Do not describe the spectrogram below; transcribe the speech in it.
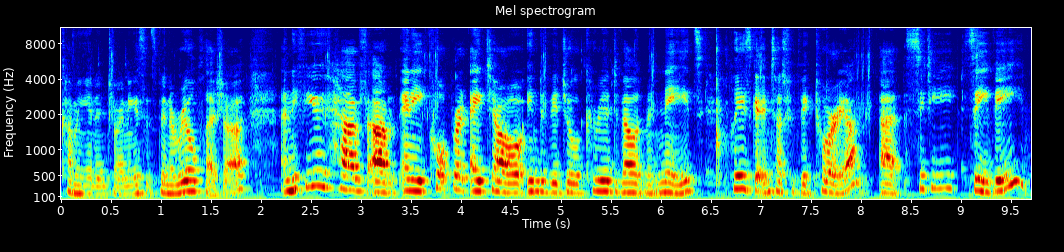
coming in and joining us. It's been a real pleasure. And if you have um, any corporate HR or individual career development needs, please get in touch with Victoria at citycv.co.uk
